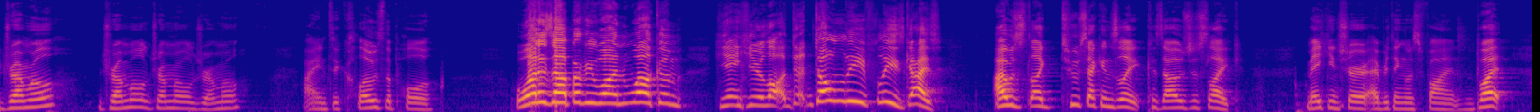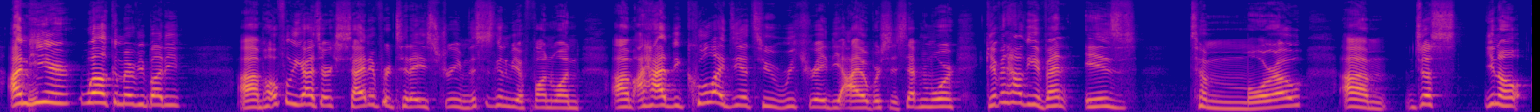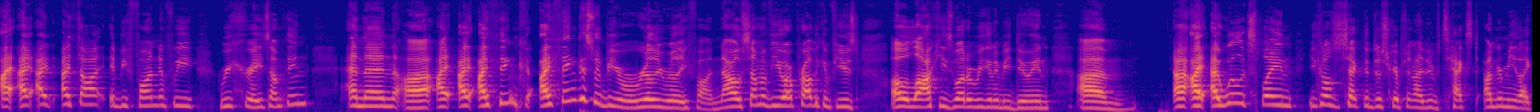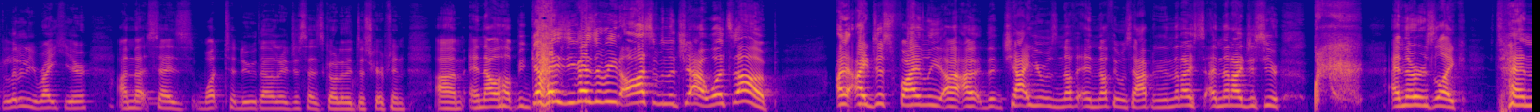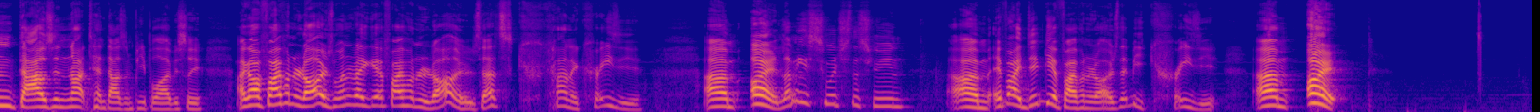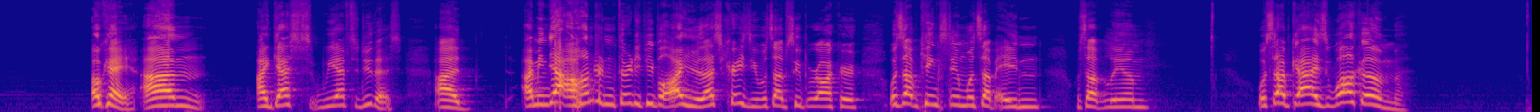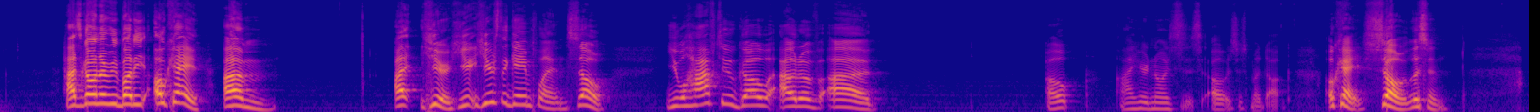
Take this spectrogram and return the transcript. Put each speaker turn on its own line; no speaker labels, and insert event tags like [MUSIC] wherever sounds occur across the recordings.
Drumroll, drumroll, drumroll, drumroll. I need to close the poll. What is up, everyone? Welcome. He ain't here long. D- don't leave, please, guys. I was like two seconds late because I was just like making sure everything was fine. But I'm here. Welcome, everybody. Um, hopefully, you guys are excited for today's stream. This is going to be a fun one. Um, I had the cool idea to recreate the IO versus 7 war. Given how the event is tomorrow, um, just, you know, I, I, I thought it'd be fun if we recreate something. And then uh, I, I, I think I think this would be really really fun. Now some of you are probably confused. Oh, Lachyz, what are we gonna be doing? Um, I, I will explain. You can also check the description. I do text under me, like literally right here, um, that says what to do. That literally just says go to the description. Um, and that will help you [LAUGHS] guys. You guys are being awesome in the chat. What's up? I, I just finally uh, I, the chat here was nothing and nothing was happening, and then I and then I just hear, [LAUGHS] and there's like ten thousand, not ten thousand people, obviously. I got five hundred dollars. When did I get five hundred dollars? That's kind of crazy. Um, all right, let me switch the screen. Um, if I did get five hundred dollars, that'd be crazy. Um, all right. Okay. Um, I guess we have to do this. Uh, I mean, yeah, 130 people are here. That's crazy. What's up, Super Rocker? What's up, Kingston? What's up, Aiden? What's up, Liam? What's up, guys? Welcome. How's it going, everybody? Okay. Um, I here here here's the game plan. So you will have to go out of uh oh i hear noises oh it's just my dog okay so listen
